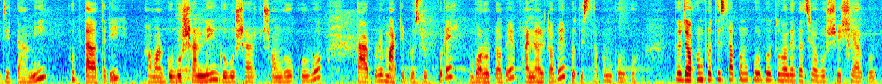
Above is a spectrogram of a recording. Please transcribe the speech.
যেটা আমি খুব তাড়াতাড়ি আমার গোবর সার নেই, গোবর সার সংগ্রহ করব। তারপরে মাটি প্রস্তুত করে বড় টবে ফাইনাল টবে প্রতিস্থাপন করব। তো যখন প্রতিস্থাপন করব, তোমাদের কাছে অবশ্যই শেয়ার করব।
